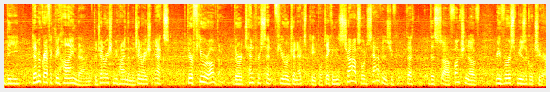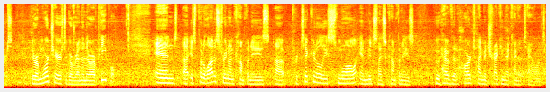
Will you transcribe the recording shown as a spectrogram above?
the demographic behind them, the generation behind them, the Generation X, there are fewer of them. There are 10% fewer Gen X people taking these jobs. So what's happened is you, that this uh, function of reverse musical chairs. There are more chairs to go around than there are people. And uh, it's put a lot of strain on companies, uh, particularly small and mid-sized companies who have that hard time attracting that kind of talent.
